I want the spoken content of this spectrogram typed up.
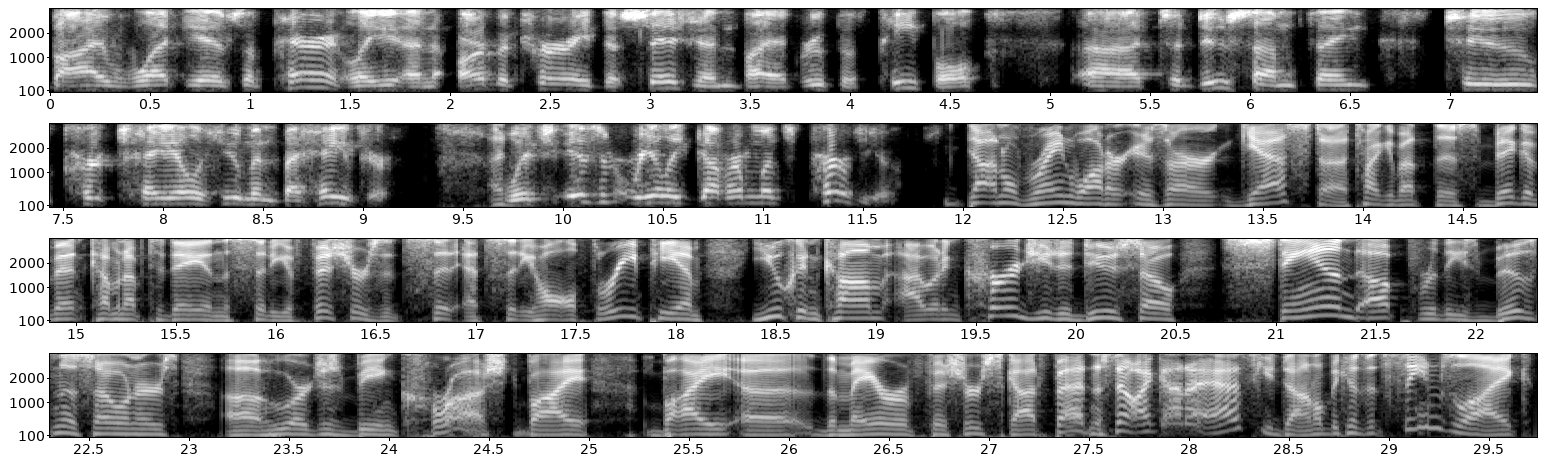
by what is apparently an arbitrary decision by a group of people uh, to do something to curtail human behavior, uh, which isn't really government's purview. Donald Rainwater is our guest, uh, talking about this big event coming up today in the city of Fishers at, at City Hall, 3 p.m. You can come. I would encourage you to do so. Stand up for these business owners uh, who are just being crushed by by uh, the mayor of Fishers, Scott Fadness. Now, I got to ask you, Donald, because it seems like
